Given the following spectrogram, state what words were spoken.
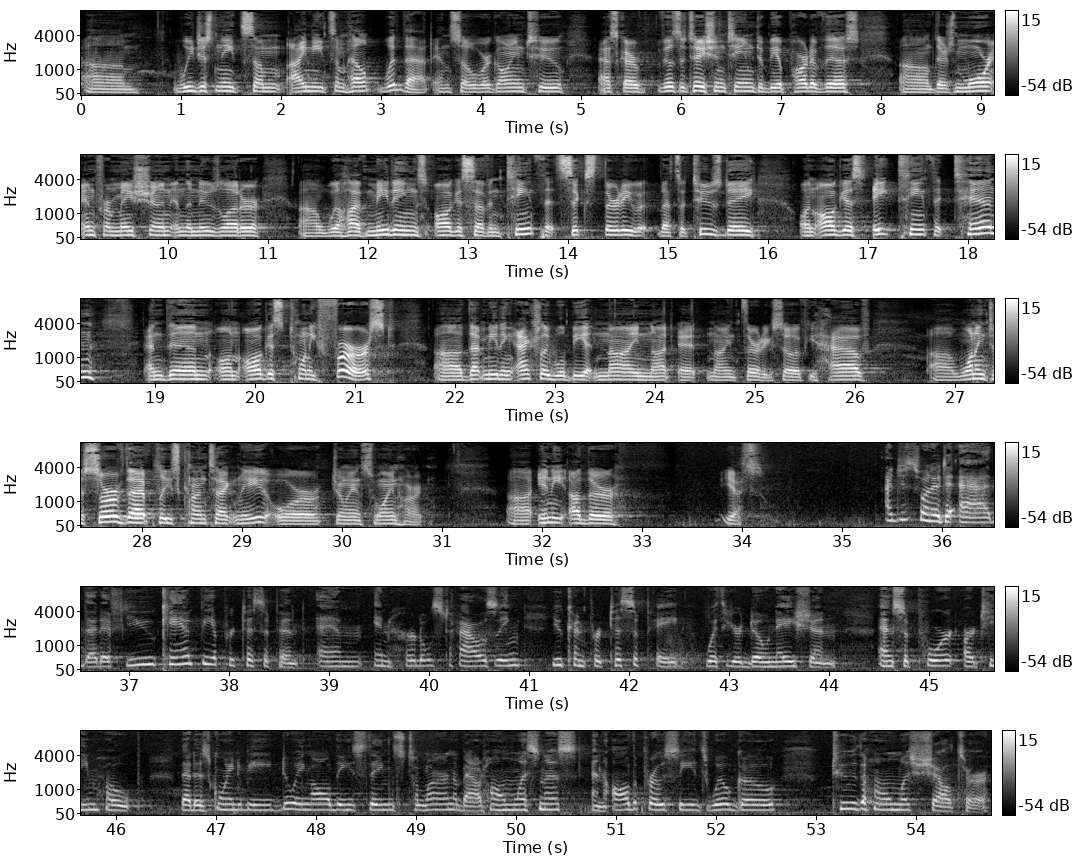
um, we just need some, I need some help with that. And so we're going to ask our visitation team to be a part of this. Uh, there's more information in the newsletter. Uh, we'll have meetings August 17th at 6:30. That's a Tuesday. On August 18th at 10, and then on August 21st uh, that meeting actually will be at 9, not at 9.30. So if you have uh, wanting to serve that, please contact me or Joanne Swinehart. Uh, any other? Yes. I just wanted to add that if you can't be a participant in, in Hurdles to Housing, you can participate with your donation and support our Team Hope that is going to be doing all these things to learn about homelessness, and all the proceeds will go to the homeless shelter.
